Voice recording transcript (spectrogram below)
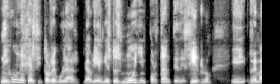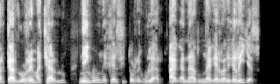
ningún ejército regular, Gabriel, y esto es muy importante decirlo y remarcarlo, remacharlo, Ningún ejército regular ha ganado una guerra de guerrillas.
